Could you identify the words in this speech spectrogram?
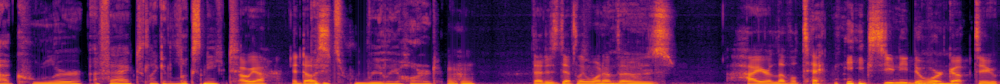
a cooler effect, like it looks neat, Oh yeah, it does. it's really hard. That is definitely one of those higher level techniques you need to work up to.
